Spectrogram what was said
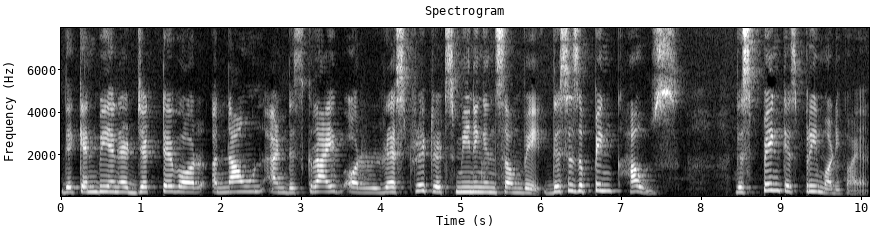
They can be an adjective or a noun and describe or restrict its meaning in some way. This is a pink house. This pink is pre-modifier.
